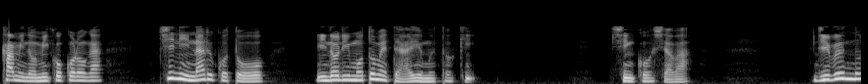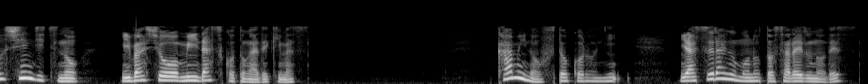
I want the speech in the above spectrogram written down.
神の御心が地になることを祈り求めて歩むとき、信仰者は自分の真実の居場所を見出すことができます。神の懐に安らぐものとされるのです。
